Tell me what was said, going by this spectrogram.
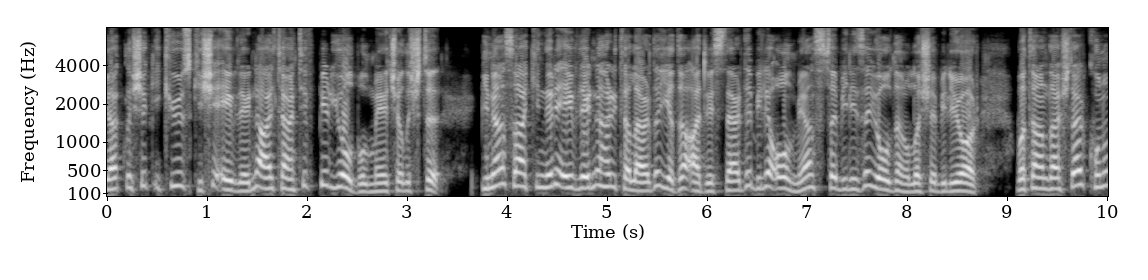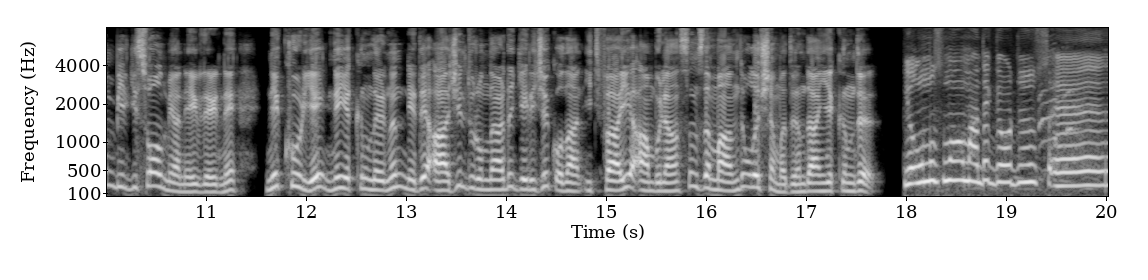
yaklaşık 200 kişi evlerine alternatif bir yol bulmaya çalıştı. Bina sakinleri evlerine haritalarda ya da adreslerde bile olmayan stabilize yoldan ulaşabiliyor. Vatandaşlar konum bilgisi olmayan evlerine ne kurye ne yakınlarının ne de acil durumlarda gelecek olan itfaiye ambulansın zamanında ulaşamadığından yakındı. Yolumuz normalde gördüğünüz eee,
